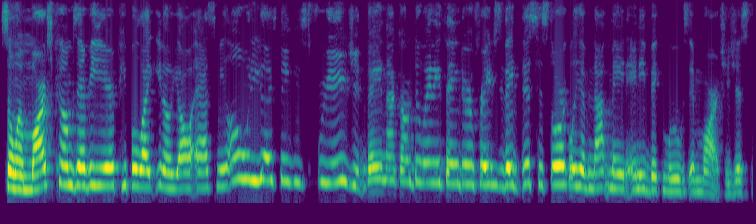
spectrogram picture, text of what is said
So when March comes every year, people like, you know, y'all ask me, oh, what do you guys think is free agent? They not gonna do anything during free agency. They just historically have not made any big moves in March. It's just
